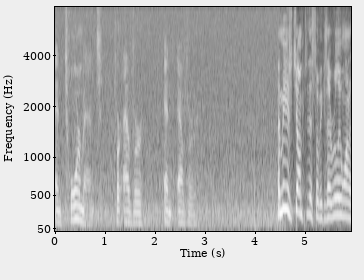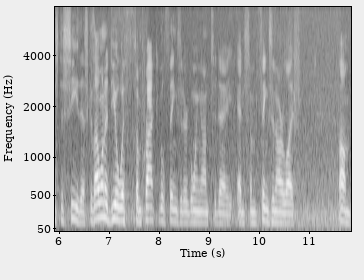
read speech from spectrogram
and torment forever and ever. Let me just jump to this though, because I really want us to see this, because I want to deal with some practical things that are going on today and some things in our life. Um,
